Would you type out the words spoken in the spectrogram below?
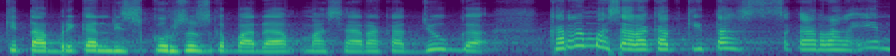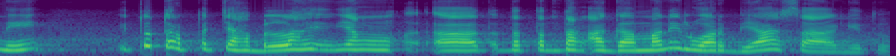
kita berikan diskursus kepada masyarakat juga. Karena masyarakat kita sekarang ini itu terpecah belah yang uh, tentang agama ini luar biasa gitu.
